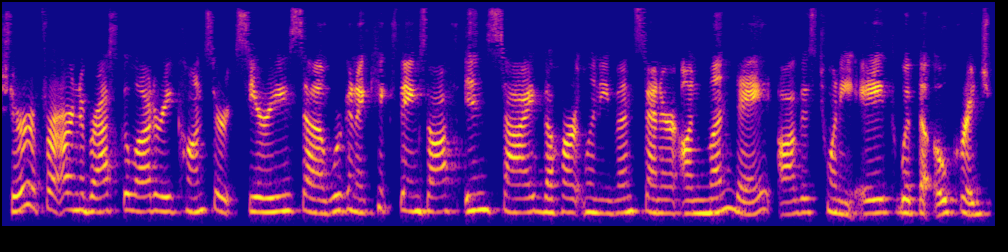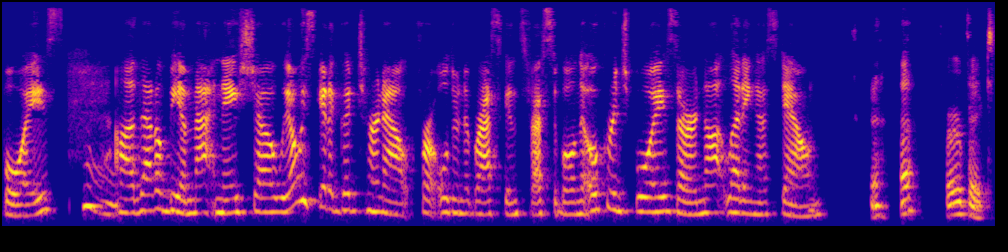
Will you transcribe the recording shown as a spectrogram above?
Sure. For our Nebraska Lottery concert series, uh, we're going to kick things off inside the Heartland Event Center on Monday, August 28th with the Oak Ridge Boys. Hmm. Uh, that'll be a matinee show. We always get a good turnout for Older Nebraskans Festival and the Oak Ridge Boys are not letting us down. Perfect.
